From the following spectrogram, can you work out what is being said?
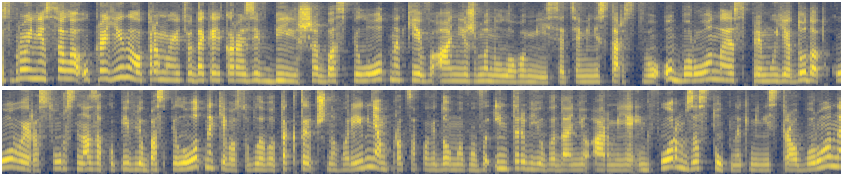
збройні сили України отримують у декілька разів більше безпілотників аніж минулого місяця. Міністерство оборони спрямує додатковий ресурс на закупівлю безпілотників, особливо тактичного рівня. Про це повідомив в інтерв'ю виданню Армія інформ заступник міністра оборони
